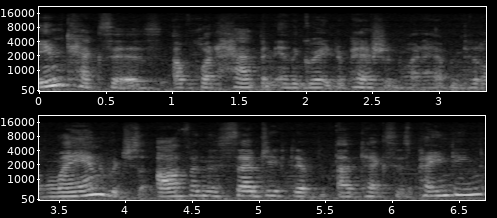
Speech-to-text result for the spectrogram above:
in Texas of what happened in the Great Depression, what happened to the land, which is often the subject of, of Texas paintings,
